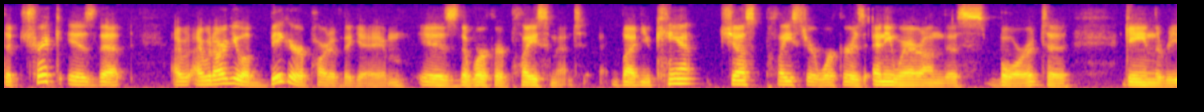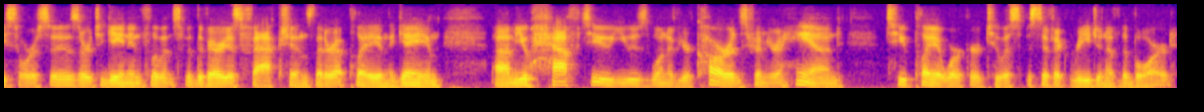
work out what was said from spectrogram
the trick is that I, I would argue a bigger part of the game is the worker placement. But you can't just place your workers anywhere on this board to gain the resources or to gain influence with the various factions that are at play in the game um, you have to use one of your cards from your hand to play a worker to a specific region of the board.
